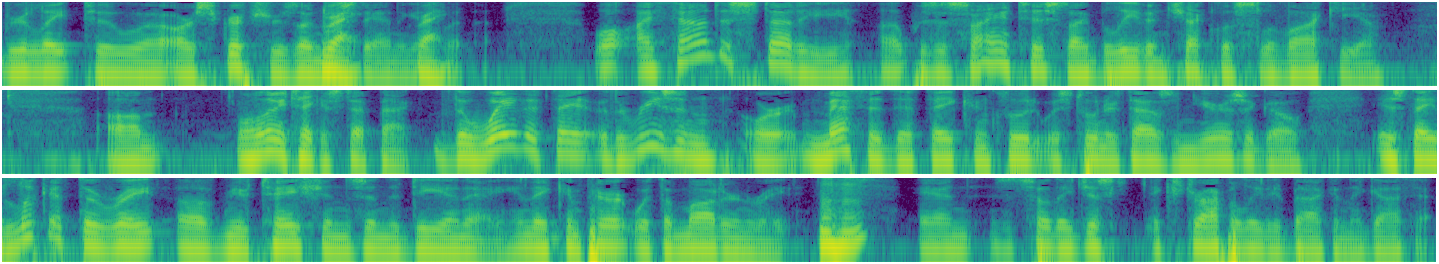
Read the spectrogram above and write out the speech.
relate to uh, our scriptures understanding right. and whatnot. Well, I found a study. Uh, it was a scientist, I believe, in Czechoslovakia. Um, well, let me take a step back. The way that they, the reason or method that they conclude it was 200,000 years ago is they look at the rate of mutations in the DNA and they compare it with the modern rate. Mhm. And so they just extrapolated back and they got that.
